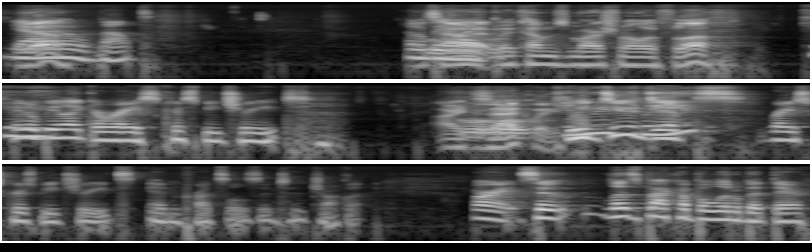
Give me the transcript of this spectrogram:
Yeah, Yeah. it'll melt. It'll That's be how like it becomes marshmallow fluff. Can it'll we, be like a Rice Krispie treat. Exactly. Can we we do please? dip Rice Krispie treats and pretzels into the chocolate. All right, so let's back up a little bit there.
